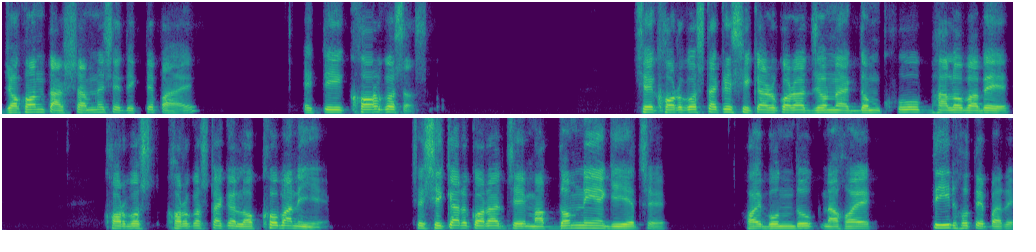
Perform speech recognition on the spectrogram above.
যখন তার সামনে সে দেখতে পায়, একটি খরগোশ আসলো। সে খরগোশটাকে শিকার করার জন্য একদম খুব ভালোভাবে খরগোশ, খরগোশটাকে লক্ষ্য বানিয়ে সে শিকার করার যে মাধ্যম নিয়ে গিয়েছে, হয় বন্দুক, না হয় তীর হতে পারে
